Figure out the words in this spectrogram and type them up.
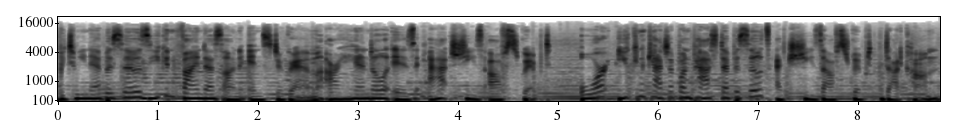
Between episodes, you can find us on Instagram. Our handle is at She's Off Script, or you can catch up on past episodes at she'soffscript.com.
